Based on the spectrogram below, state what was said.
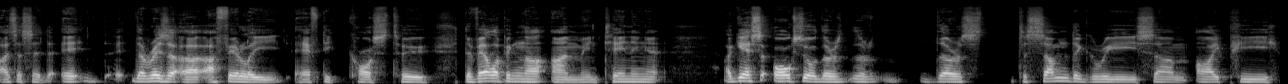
as I said, it, there is a, a fairly hefty cost to developing that and maintaining it. I guess also there's there, there's to some degree some IP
